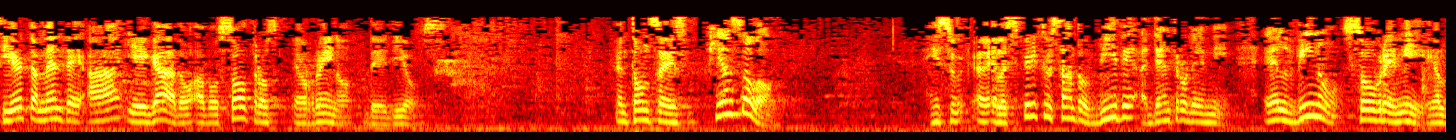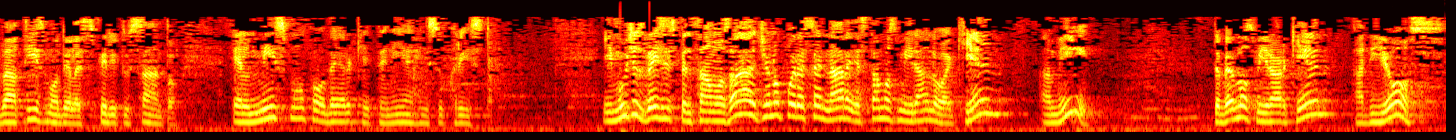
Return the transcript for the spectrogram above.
ciertamente ha llegado a vosotros el reino de Dios. Entonces, piénsalo. el Espíritu Santo vive adentro de mí. Él vino sobre mí, el bautismo del Espíritu Santo. El mismo poder que tenía Jesucristo. Y muchas veces pensamos, ah, yo no puedo hacer nada y estamos mirando a quién? A mí. Debemos mirar quién? A Dios.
